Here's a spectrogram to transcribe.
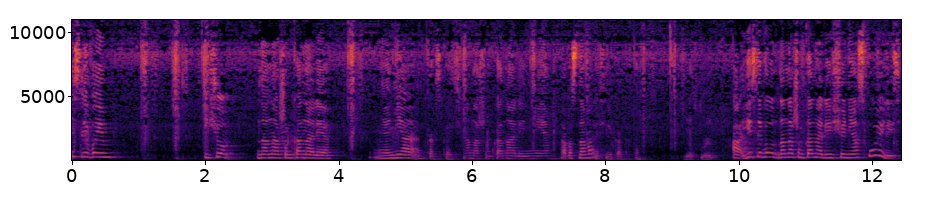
Если вы еще на нашем канале не, как сказать, на нашем канале не обосновались или как это? Не освоили. А, если вы на нашем канале еще не освоились,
